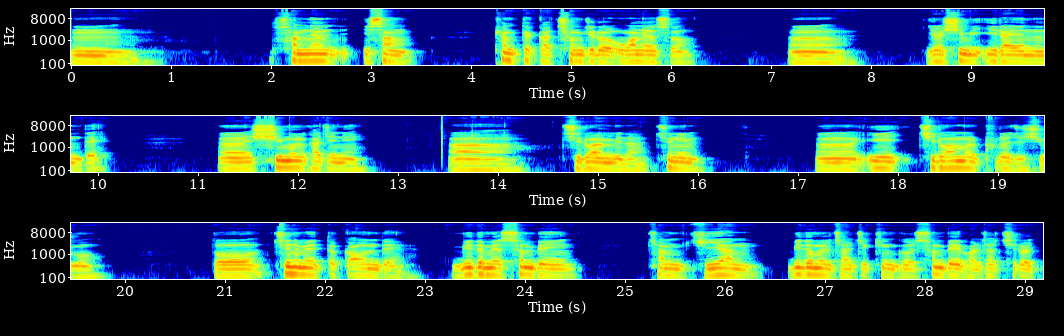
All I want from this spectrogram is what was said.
음, 3년 이상 평택과 청주로 오가면서 어, 열심히 일하였는데 어, 쉼을 가지니 아, 지루합니다. 주님, 어, 이 지루함을 풀어주시고 또 주님의 뜻 가운데 믿음의 선배인 참 귀한 믿음을 잘 지킨 그 선배의 발자취를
